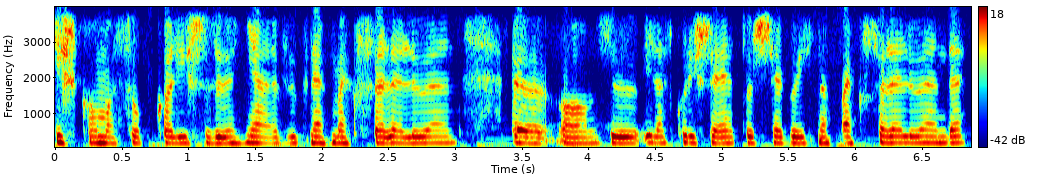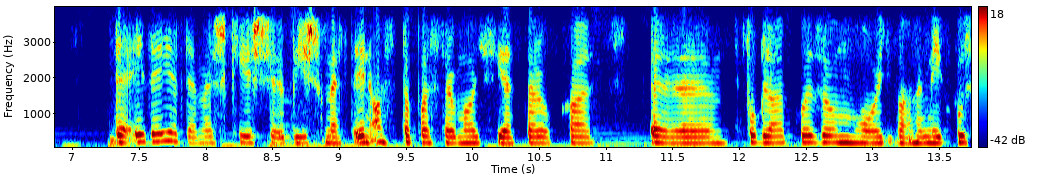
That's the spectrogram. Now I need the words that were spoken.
kiskamaszokkal is az ő nyelvüknek megfelelően, az ő életkori sajátosságaiknak megfelelően, de, de, de érdemes később is, mert én azt tapasztalom, hogy fiatalokkal foglalkozom, hogy van, még 20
